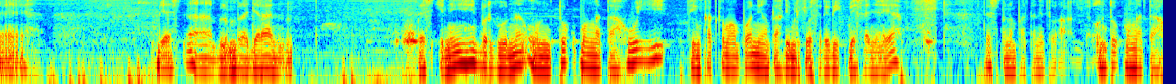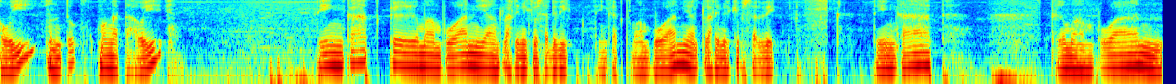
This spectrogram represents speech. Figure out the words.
Nah, bias nah, belum pembelajaran. Tes ini berguna untuk mengetahui tingkat kemampuan yang telah dimiliki peserta didik biasanya ya. Tes penempatan itu. Untuk mengetahui untuk mengetahui tingkat kemampuan yang telah dimiliki peserta didik. Tingkat kemampuan yang telah dimiliki peserta didik. Tingkat kemampuan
